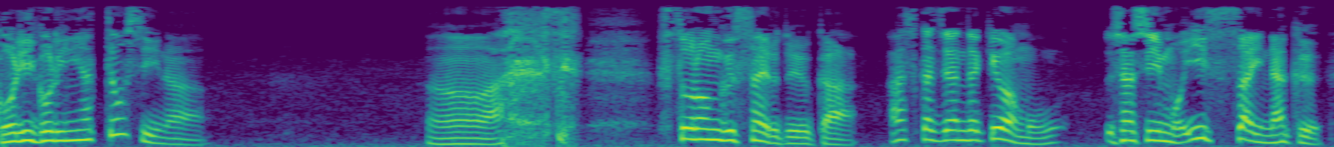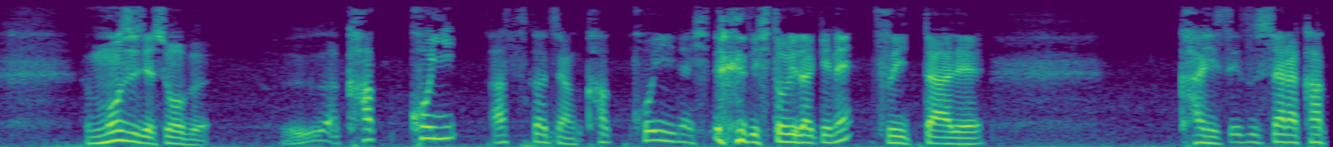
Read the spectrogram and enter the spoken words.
ゴリゴリにやってほしいな。うん、ストロングスタイルというか、アスカちゃんだけはもう、写真も一切なく、文字で勝負。うわ、かっこいい。アスカちゃんかっこいいね。一人だけね、ツイッターで。解説したらかっ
